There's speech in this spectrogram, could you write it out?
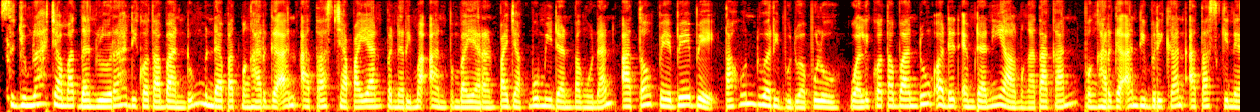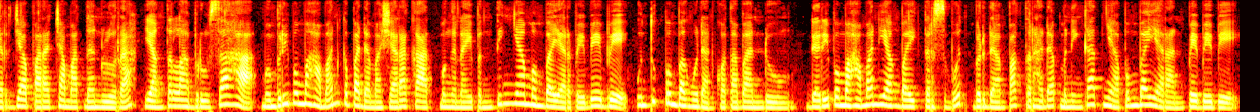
Sejumlah camat dan lurah di kota Bandung mendapat penghargaan atas capaian penerimaan pembayaran pajak bumi dan bangunan atau PBB tahun 2020. Wali kota Bandung Oded M. Daniel mengatakan penghargaan diberikan atas kinerja para camat dan lurah yang telah berusaha memberi pemahaman kepada masyarakat mengenai pentingnya membayar PBB untuk pembangunan kota Bandung. Dari pemahaman yang baik tersebut berdampak terhadap meningkatnya pembayaran PBB.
